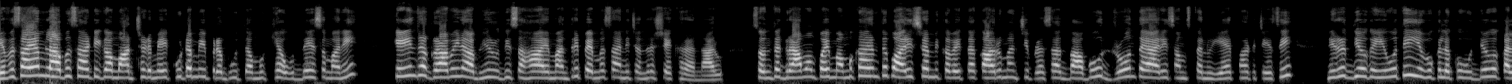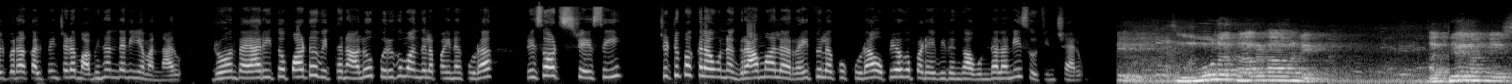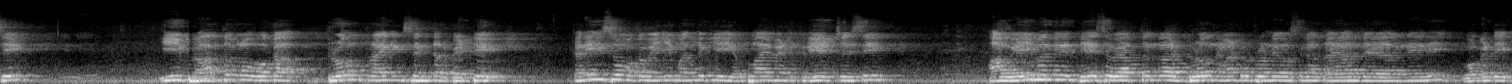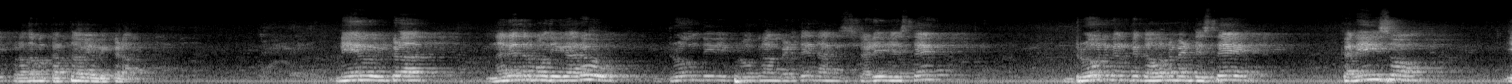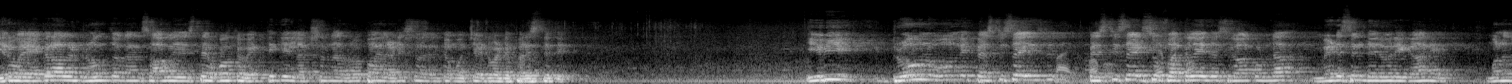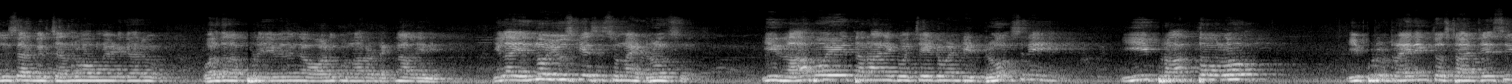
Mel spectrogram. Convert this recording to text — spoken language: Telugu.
వ్యవసాయం లాభసాటిగా మార్చడమే కూటమి ప్రభుత్వ ముఖ్య ఉద్దేశమని కేంద్ర గ్రామీణ అభివృద్ధి సహాయ మంత్రి పెమ్మసాని చంద్రశేఖర్ అన్నారు. సొంత గ్రామంపై మమకారంతో పారిశ్రామికవేత్త కారుమంచి ప్రసాద్ బాబు డ్రోన్ తయారీ సంస్థను ఏర్పాటు చేసి నిరుద్యోగ యువతి యువకులకు ఉద్యోగ కల్పన కల్పించడం అభినందనీయమన్నారు. డ్రోన్ తయారీతో పాటు విత్తనాలు పురుగు మందులపైన కూడా రిసార్ట్స్ చేసి చుట్టుపక్కల ఉన్న గ్రామాల రైతులకు కూడా ఉపయోగపడే విధంగా ఉండాలని సూచించారు. మూల కారణాలని అధ్యయనం చేసి ఈ ప్రాంతంలో ఒక డ్రోన్ ట్రైనింగ్ సెంటర్ పెట్టి కనీసం ఒక వెయ్యి మందికి ఎంప్లాయ్మెంట్ క్రియేట్ చేసి ఆ వెయ్యి మందిని దేశవ్యాప్తంగా డ్రోన్ ఆంటర్ప్రెన్యూర్స్గా తయారు చేయాలనేది ఒకటి ప్రథమ కర్తవ్యం ఇక్కడ. నేను ఇక్కడ నరేంద్ర మోదీ గారు డ్రోన్ దీని ప్రోగ్రాం పెడితే దాన్ని స్టడీ చేస్తే డ్రోన్ కనుక గవర్నమెంట్ ఇస్తే కనీసం ఇరవై ఎకరాల డ్రోన్తో కనుక సాగు చేస్తే ఒక్కొక్క వ్యక్తికి లక్షన్నర రూపాయలు అడిషనల్ ఇన్కమ్ వచ్చేటువంటి పరిస్థితి. ఇవి drone only pesticides pesticides fertilizers కాకుండా మెడిసిన్ డెలివరీ కానీ మనం చూసారు మీరు చంద్రబాబు నాయుడు గారు వరదలప్పుడు ఏ విధంగా వాడుకున్నారో టెక్నాలజీని. ఇలా ఎన్నో యూజ్ కేసెస్ ఉన్నాయి డ్రోన్స్. ఈ రాబోయే తరానికి వచ్చేటువంటి డ్రోన్స్ని ఈ ప్రాంతంలో ఇప్పుడు ట్రైనింగ్తో స్టార్ట్ చేసి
